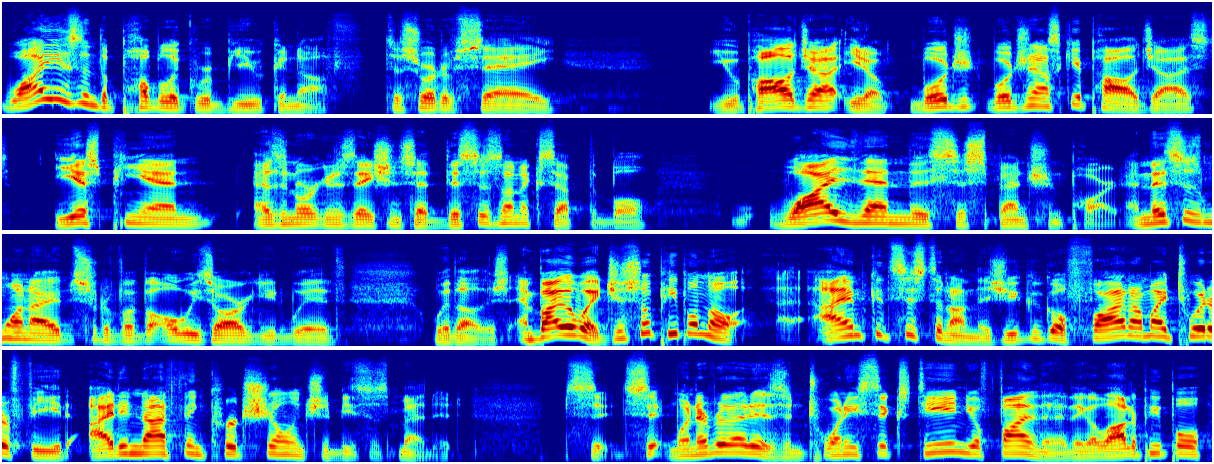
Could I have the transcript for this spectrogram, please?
Why isn't the public rebuke enough to sort of say, you apologize, you know, Wojnarowski apologized. ESPN as an organization said this is unacceptable. Why then the suspension part? And this is one I sort of have always argued with with others. And by the way, just so people know, I am consistent on this. You could go find on my Twitter feed. I did not think Curt Schilling should be suspended. Whenever that is in 2016, you'll find that. I think a lot of people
